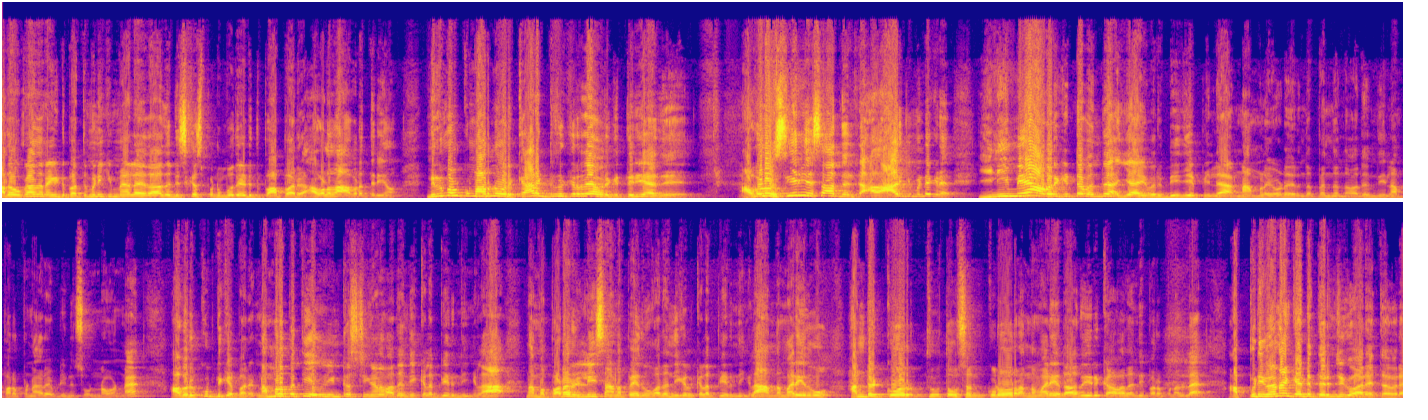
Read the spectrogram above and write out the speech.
அதை உட்காந்து நைட்டு பத்து மணிக்கு மேல ஏதாவது டிஸ்கஸ் பண்ணும்போது எடுத்து பார்ப்பாரு. அவ்வளவுதான் அவரை தெரியும். நிர்மல் குமார்னு ஒரு கேரக்டர் இருக்கிறதே அவருக்கு தெரியாது. அவ்வளோ சீரியஸாக அந்த ஆர்குமெண்ட்டே கிடையாது. இனிமே அவர்கிட்ட வந்து ஐயா இவர் பிஜேபியில் அண்ணாமலையோடு இருந்தப்ப இந்த வதந்திலாம் பரப்பினார் அப்படின்னு சொன்ன உடனே அவர் கூப்பிட்டு கேட்பாரு நம்மளை பற்றி எதுவும் இன்ட்ரெஸ்டிங்கான வதந்தி கிளப்பியிருந்தீங்களா? நம்ம படம் ரிலீஸ் ஆனப்போ எதுவும் வதந்திகள் கிளப்பியிருந்தீங்களா? அந்த மாதிரி எதுவும் hundred crore two thousand crore அந்த மாதிரி ஏதாவது இருக்கா வதந்தி பரப்புனதுல? அப்படி வேணால் கேட்டு தெரிஞ்சுக்குவாரே தவிர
